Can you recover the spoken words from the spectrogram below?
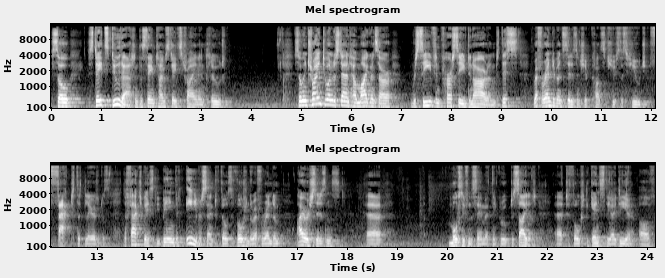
So states do that, and at the same time, states try and include. So, in trying to understand how migrants are received and perceived in Ireland, this referendum on citizenship constitutes this huge fact that layers with us. The fact basically being that 80% of those who vote in the referendum, Irish citizens, uh, mostly from the same ethnic group, decided uh, to vote against the idea of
